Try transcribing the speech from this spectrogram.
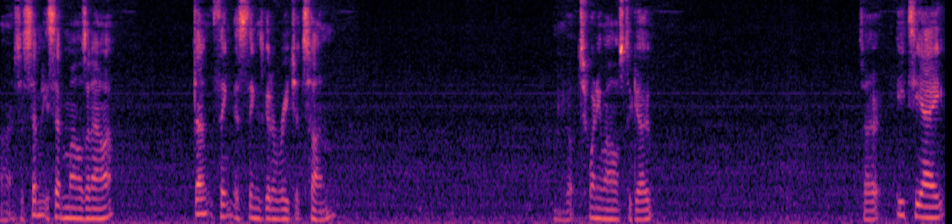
Alright, so 77 miles an hour. Don't think this thing's going to reach a ton. We've got 20 miles to go. So ETA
